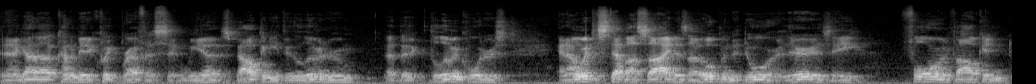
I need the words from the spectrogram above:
and I got up, kind of made a quick breakfast, and we had this balcony through the living room at the, the living quarters, and I went to step outside. As I opened the door, and there is a full-on falcon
